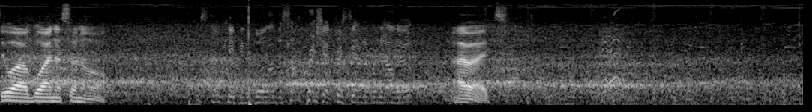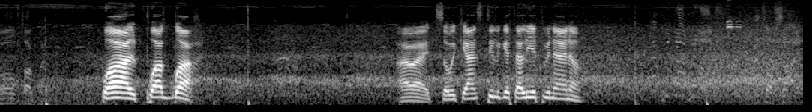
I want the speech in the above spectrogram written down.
See what I go on so now. He's still keeping the ball under some pressure, Cristiano Ronaldo. Alright. Paul Pogba. Paul Pogba. Alright, so we can still get a late winner now. That's offside.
